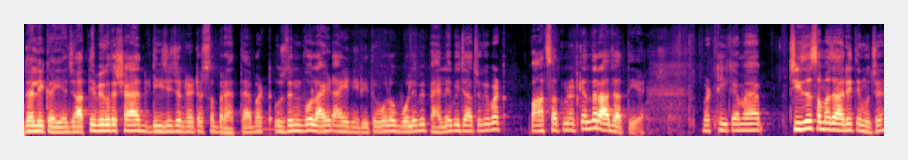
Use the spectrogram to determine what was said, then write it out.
दिल्ली का ही है, जाती भी तो शायद डीजी जनरेटर सब रहता है बट उस दिन वो लाइट आई नहीं रही तो वो लोग बोले भी पहले भी जा चुके बट पाँच सात मिनट के अंदर आ जाती है। बट ठीक है, मैं चीज़ें समझ आ रही थी मुझे,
